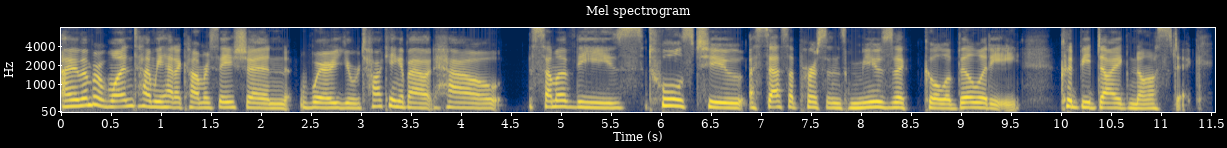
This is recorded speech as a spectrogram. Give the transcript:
I remember one time we had a conversation where you were talking about how some of these tools to assess a person's musical ability could be diagnostic.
